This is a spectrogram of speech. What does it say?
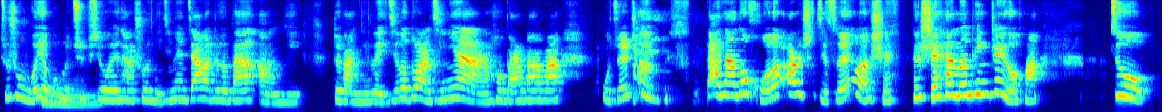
就是我也不会去 PUA 他说你今天加了这个班啊，你对吧？你累积了多少经验？然后叭叭叭，我觉得这个 大家都活了二十几岁了，谁谁还能听这个话？就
